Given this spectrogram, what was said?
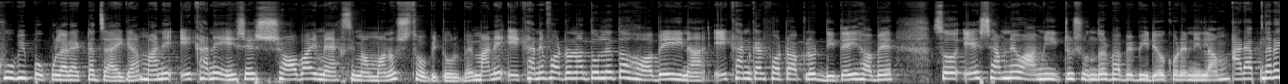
খুবই পপুলার একটা জায়গা। মানে এখানে এসে সবাই ম্যাক্সিমাম মানুষ ছবি তুলবে। মানে এখানে ফটো না তুললে তো হবেই না। এখানকার ফটো আপলোড দিতেই হবে। সো এর সামনেও আমি একটু সুন্দরভাবে ভিডিও করে নিলাম। আর আপনারা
